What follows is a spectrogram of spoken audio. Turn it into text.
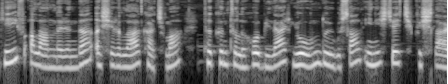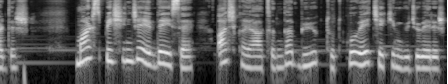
Keyif alanlarında aşırılığa kaçma, takıntılı hobiler yoğun duygusal iniş ve çıkışlardır. Mars 5. evde ise aşk hayatında büyük tutku ve çekim gücü verir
